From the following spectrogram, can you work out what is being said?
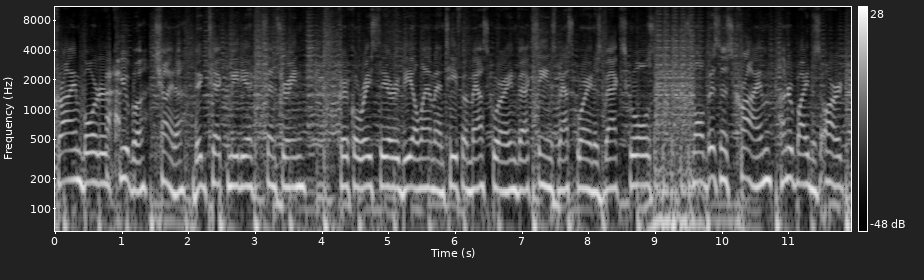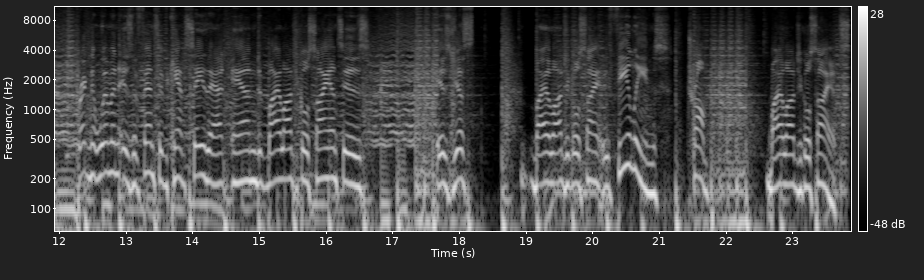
crime, border, Cuba, China, big tech media censoring, critical race theory, BLM, Antifa, mask wearing, vaccines, mask wearing is back, schools, small business crime, Hunter Biden's art, pregnant women is offensive, can't say that, and biological science is is just biological science. Feelings trump biological science.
